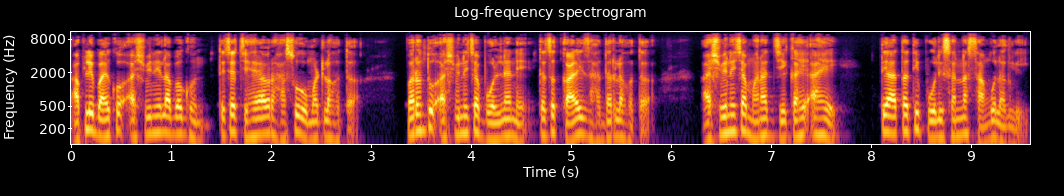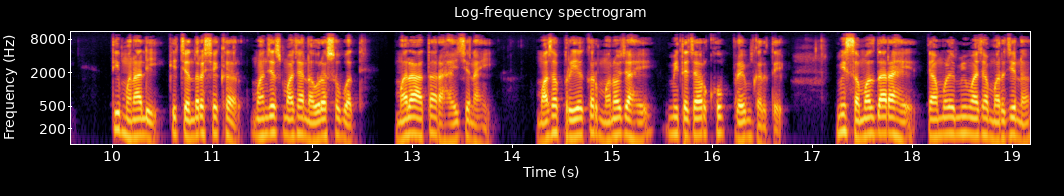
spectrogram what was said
आपली बायको अश्विनीला बघून त्याच्या चेहऱ्यावर हसू उमटलं होतं. परंतु अश्विनीच्या बोलण्याने त्याचं काळीज हादरलं होतं. अश्विनीच्या मनात जे काही आहे ते आता ती पोलिसांना सांगू लागली. ती म्हणाली की चंद्रशेखर म्हणजेच माझ्या नवऱ्यासोबत मला आता राहायचे नाही. माझा प्रियकर मनोज आहे मी त्याच्यावर खूप प्रेम करते. मी समजदार आहे त्यामुळे मी माझ्या मर्जीनं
